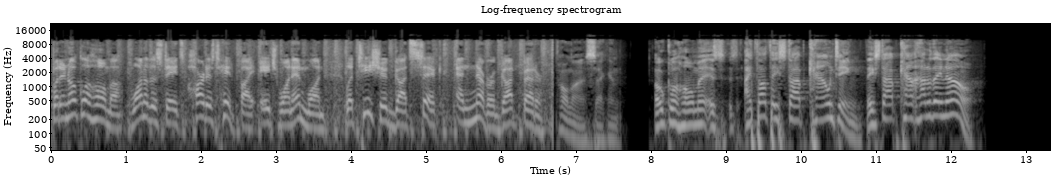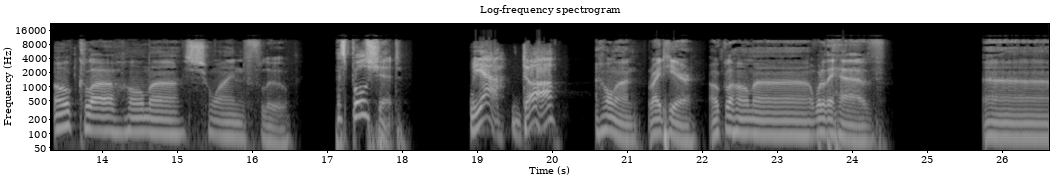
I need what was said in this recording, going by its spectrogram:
But in Oklahoma, one of the states hardest hit by H1N1, Letitia got sick and never got better. Hold on a second. Oklahoma is, is- I thought they stopped counting. They stopped count. How do they know? Oklahoma swine flu. That's bullshit. Yeah, duh. Hold on, right here. Oklahoma. What do they have? Uh,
